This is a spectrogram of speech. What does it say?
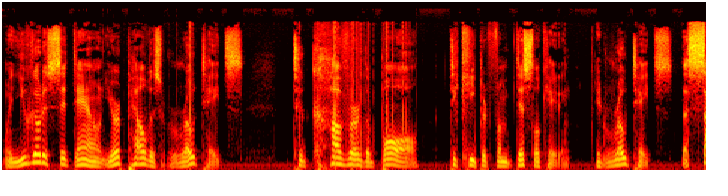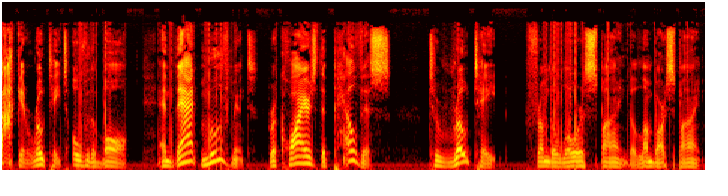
When you go to sit down, your pelvis rotates to cover the ball to keep it from dislocating. It rotates. The socket rotates over the ball. And that movement requires the pelvis to rotate from the lower spine, the lumbar spine.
